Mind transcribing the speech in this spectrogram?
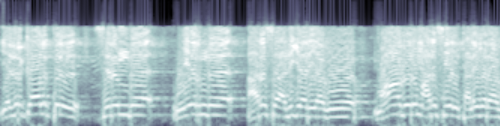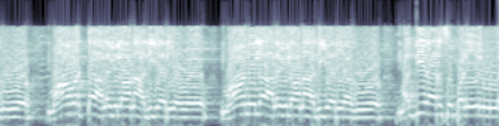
எதிர்காலத்தில் சிறந்த உயர்ந்த அரசு அதிகாரியாகவோ மாபெரும் அரசியல் தலைவராகவோ மாவட்ட அளவிலான அதிகாரியாகவோ மாநில அளவிலான அதிகாரியாகவோ மத்திய அரசு பணியில் உள்ள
